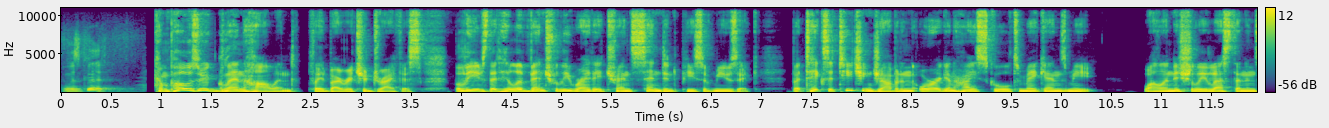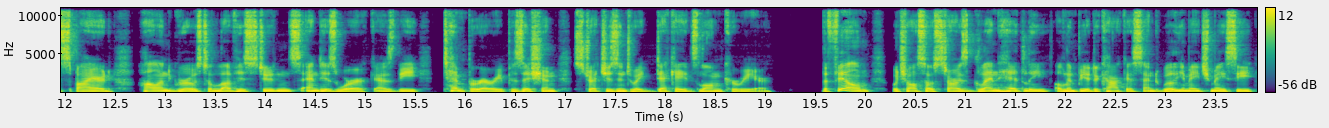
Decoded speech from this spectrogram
It was good. Composer Glenn Holland, played by Richard Dreyfuss, believes that he'll eventually write a transcendent piece of music, but takes a teaching job at an Oregon high school to make ends meet. While initially less than inspired, Holland grows to love his students and his work as the temporary position stretches into a decades long career. The film, which also stars Glenn Headley, Olympia Dukakis, and William H. Macy,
